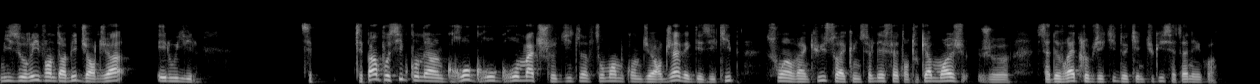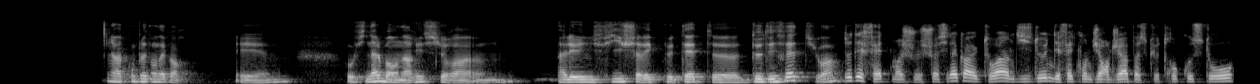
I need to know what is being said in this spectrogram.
Missouri, Vanderbilt, Georgia et Louisville c'est pas impossible qu'on ait un gros, gros, gros match le 19 novembre contre Georgia avec des équipes soit invaincues, soit avec une seule défaite. En tout cas, moi, je, ça devrait être l'objectif de Kentucky cette année. Quoi. Ah, complètement d'accord. Et euh, au final, bah, on arrive sur euh, aller une fiche avec peut-être euh, deux défaites, tu vois. Deux défaites, moi je, suis assez d'accord avec toi. Un 10-2, une défaite contre Georgia parce que trop costaud.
